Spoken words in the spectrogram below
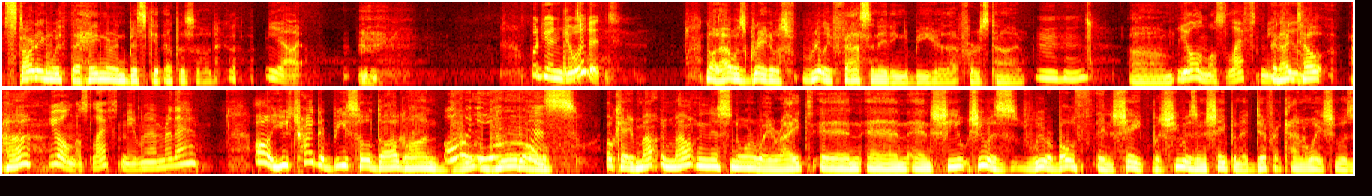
starting with the hanger and biscuit episode. Yeah. but you enjoyed it. No, that was great. It was really fascinating to be here that first time. You almost left me. And I tell, huh? You almost left me. Remember that? Oh, you tried to be so doggone Oh, bru- brutal. Okay, mountain, mountainous Norway, right? And and and she she was we were both in shape, but she was in shape in a different kind of way. She was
